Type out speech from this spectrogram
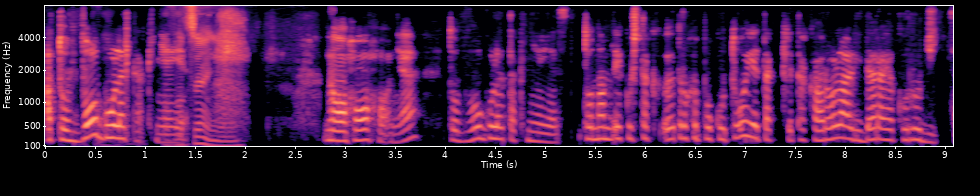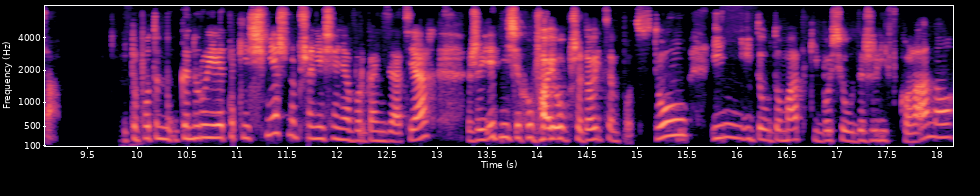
A to w ogóle tak nie jest. No ho, ho, nie? To w ogóle tak nie jest. To nam jakoś tak e, trochę pokutuje tak, taka rola lidera jako rodzica. I to potem generuje takie śmieszne przeniesienia w organizacjach, że jedni się chowają przed ojcem pod stół, inni idą do matki, bo się uderzyli w kolano,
